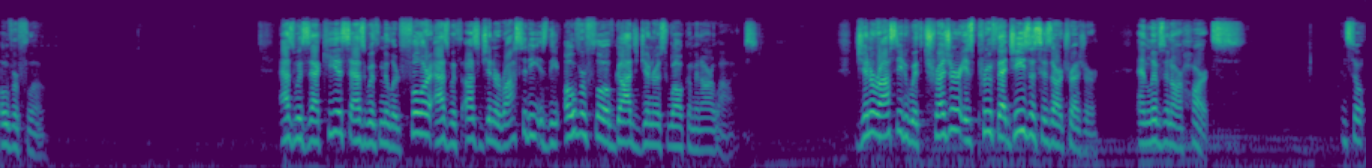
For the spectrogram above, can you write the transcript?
Overflow. As with Zacchaeus, as with Millard Fuller, as with us, generosity is the overflow of God's generous welcome in our lives. Generosity with treasure is proof that Jesus is our treasure and lives in our hearts. And so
